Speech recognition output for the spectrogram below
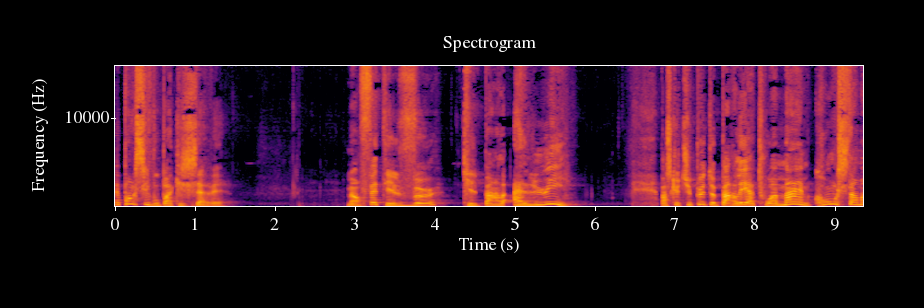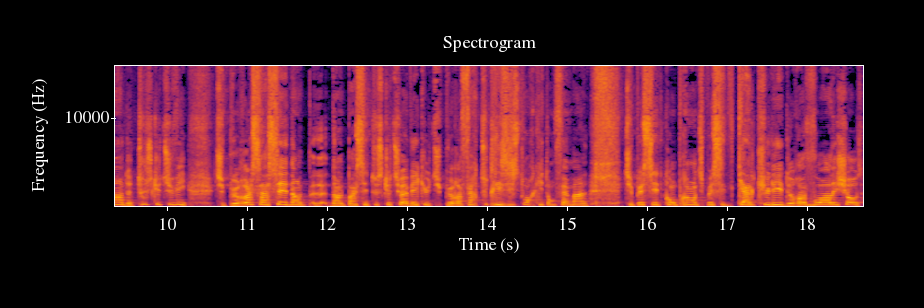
Ne pensez-vous pas qu'il savait Mais en fait, il veut qu'il parle à lui. Parce que tu peux te parler à toi-même constamment de tout ce que tu vis. Tu peux ressasser dans le, dans le passé tout ce que tu as vécu. Tu peux refaire toutes les histoires qui t'ont fait mal. Tu peux essayer de comprendre, tu peux essayer de calculer, de revoir les choses.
